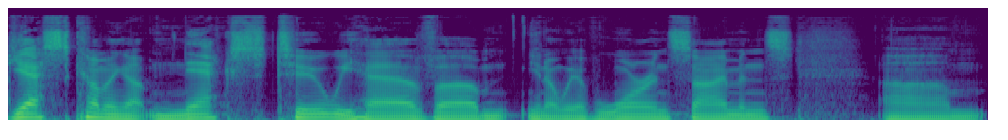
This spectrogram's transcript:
guest coming up next too. We have um, you know we have Warren Simons. Um,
